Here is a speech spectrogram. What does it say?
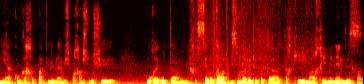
נהיה כל כך אפאתי לבני המשפחה שלו, שהורג אותם ומחסל אותם. את בזמנו הבאת את התחקיר עם האחים מננדס. נכון.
